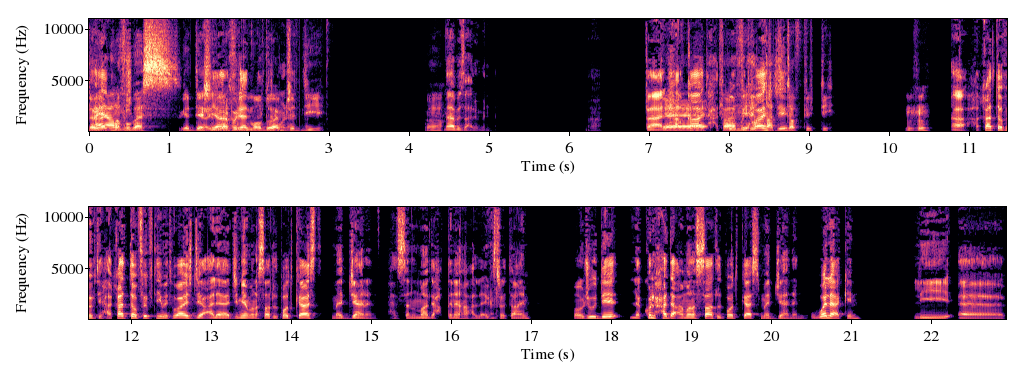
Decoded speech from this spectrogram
لو يعرفوا المشكلة. بس قديش جد الموضوع. بجدية آه ما بزعلوا منا آه. فالحلقات آه، حتكون متواجدة top 50 مهم. آه حلقات top 50 حلقات top 50 متواجدة على جميع منصات البودكاست مجانا. السنة الماضية حطيناها على Extra Time موجودة لكل حدا على منصات البودكاست مجانا. ولكن آه،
